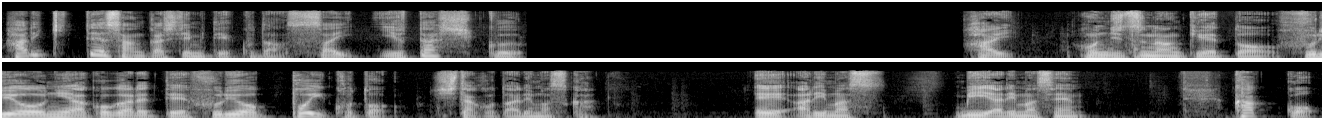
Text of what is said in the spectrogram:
張り切って参加してみてください。ゆたしく。はい。本日のアンケート不良に憧れて不良っぽいことしたことありますか？A あります。B ありません。かっこ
